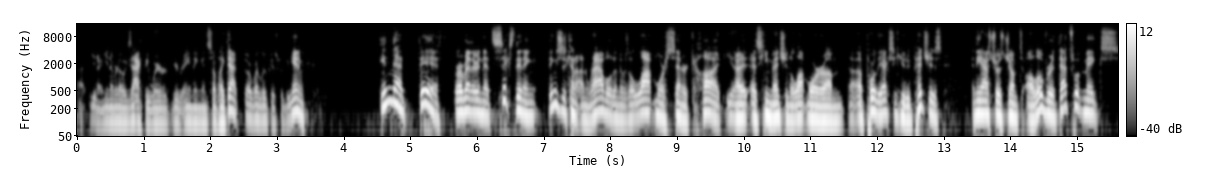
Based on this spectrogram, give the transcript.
Uh, you know, you never know exactly where you're aiming and stuff like that, or where Lucas would be aiming. In that fifth, or rather in that sixth inning, things just kind of unraveled, and there was a lot more center cut. You know, as he mentioned, a lot more um, uh, poorly executed pitches, and the Astros jumped all over it. That's what makes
